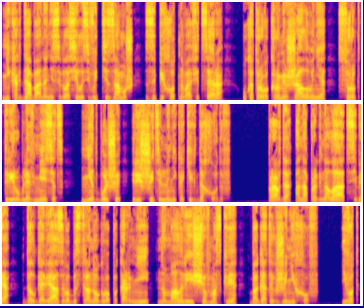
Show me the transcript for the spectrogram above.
никогда бы она не согласилась выйти замуж за пехотного офицера, у которого кроме жалования 43 рубля в месяц нет больше решительно никаких доходов. Правда, она прогнала от себя долговязого, быстроногого покорни, но мало ли еще в Москве богатых женихов. И вот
